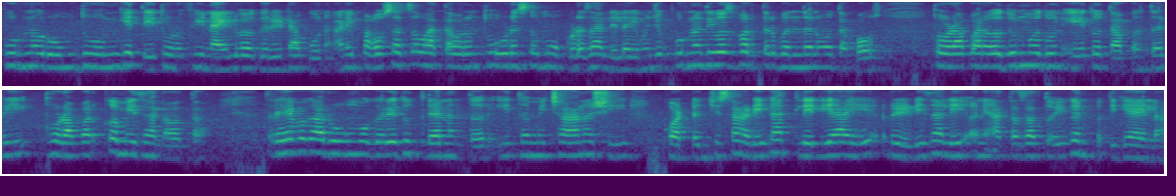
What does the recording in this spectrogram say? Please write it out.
पूर्ण रूम धुवून घेते थोडं फिनाईल वगैरे टाकून. आणि पावसाचं वातावरण थोडंसं मोकळं झालेलं आहे. म्हणजे पूर्ण दिवसभर तर बंद नव्हता पाऊस. थोडाफार अधूनमधून येत होता पण तरी थोडाफार कमी झाला होता. तर हे बघा रूम वगैरे धुतल्यानंतर इथं मी छान अशी कॉटनची साडी घातलेली आहे रेडी झाली आणि आता जातो आहे गणपती घ्यायला.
